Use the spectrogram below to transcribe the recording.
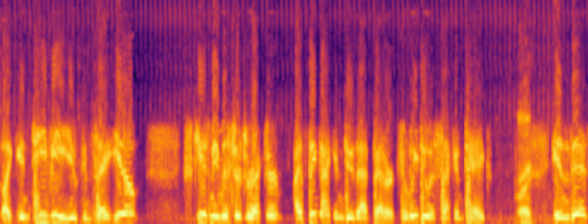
like in TV you can say, you know, excuse me, Mr. Director, I think I can do that better. Can we do a second take? Right. In this,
